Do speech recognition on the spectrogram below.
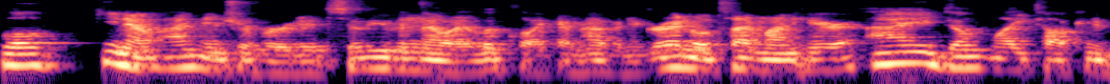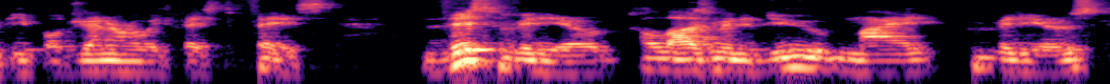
Well, you know, I'm introverted, so even though I look like I'm having a grand old time on here, I don't like talking to people generally face to face. This video allows me to do my videos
